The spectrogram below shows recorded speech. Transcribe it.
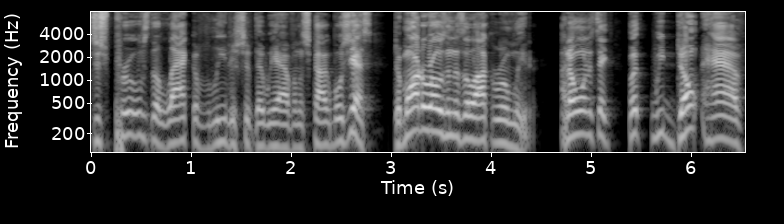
just proves the lack of leadership that we have on the Chicago Bulls. Yes, DeMar DeRozan is a locker room leader. I don't want to take, but we don't have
